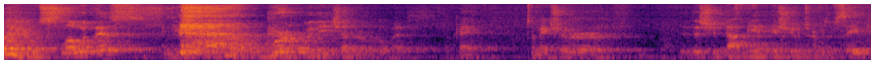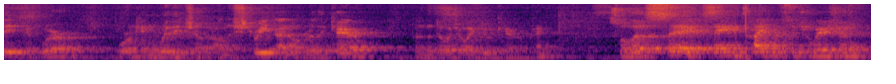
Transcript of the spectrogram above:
we're gonna go slow with this, and you have to work with each other a little bit, okay? To make sure, this should not be an issue in terms of safety if we're working with each other. On the street, I don't really care, but in the dojo, I do care, okay? So let's say, same type of situation,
